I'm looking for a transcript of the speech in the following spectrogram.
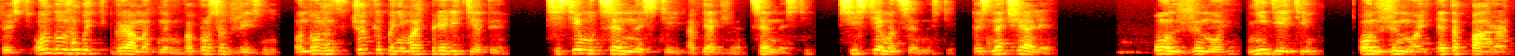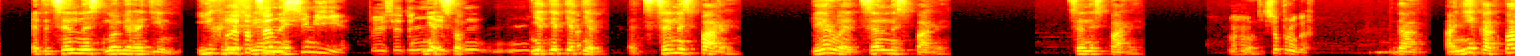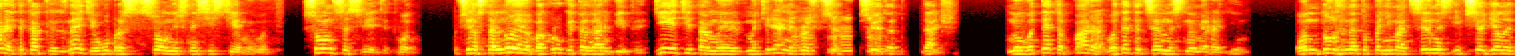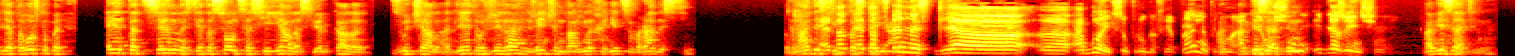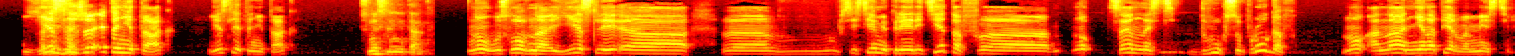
То есть он должен быть грамотным в вопросах жизни. Он должен четко понимать приоритеты, систему ценностей, опять же, ценностей, система ценностей. То есть вначале он с женой, не дети, он с женой, это пара, это ценность номер один. Их ну, решение... это ценность семьи. То есть это не... Нет, стоп. Нет, нет, нет, нет. ценность пары. Первая ценность пары. Ценность пары. Угу. Вот. Супругов. Да, они как пара, это как, знаете, образ солнечной системы. Вот солнце светит, вот. Все остальное вокруг это орбиты. Дети там и материальные, прочее, все, все это дальше. Но вот эта пара, вот эта ценность номер один. Он должен эту понимать ценность и все делать для того, чтобы эта ценность, это солнце сияло, сверкало, звучало. А для этого жена, женщина должна находиться в радости. Радости это, это ценность для э, обоих супругов, я правильно понимаю? Обязательно. Для и для женщины. Обязательно. Если Обязательно. же это не так, если это не так. В смысле не так? Ну, условно, если э, в системе приоритетов э, ну, ценность двух супругов, ну, она не на первом месте.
